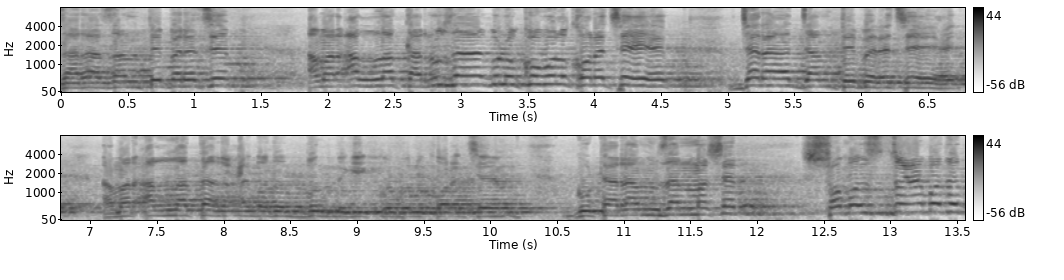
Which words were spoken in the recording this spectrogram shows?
যারা জানতে পেরেছে আমার আল্লাহ তার রোজাগুলো কবুল করেছে। যারা জানতে পেরেছে, আমার আল্লাহ তার আবাদত বন্দিগি কবুল করেছে। গোটা রমজান মাসের সমস্ত আবাদত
